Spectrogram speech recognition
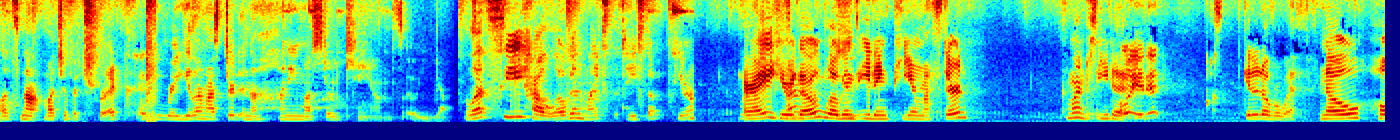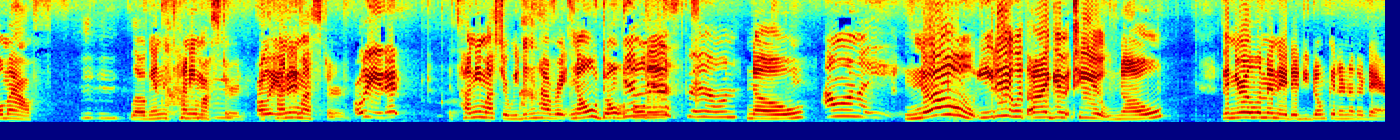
It's not much of a trick. It's regular mustard in a honey mustard can. So yeah. Let's see how Logan likes the taste of pure All right, here we go. Logan's eating pure mustard. Come on, just eat it. I'll eat it. Get it over with. No, whole mouth. Logan, it's honey mustard. I'll It's eat honey it. mustard. I'll eat it. It's honey mustard. We didn't have right. No, don't give hold it. A spoon. No. I want to eat. No, eat it with I give it to you. No. Then you're eliminated. You don't get another dare.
